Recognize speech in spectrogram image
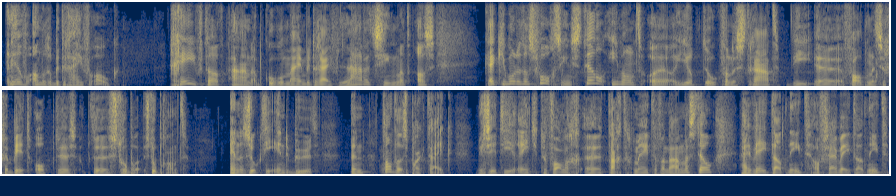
En heel veel andere bedrijven ook. Geef dat aan op Google Mijn Bedrijf, laat het zien. Want als, kijk, je moet het als volgt zien. Stel iemand uh, hier op de hoek van de straat, die uh, valt met zijn gebit op de, op de stoeprand. En dan zoekt hij in de buurt een tandartspraktijk. Nu zit hier eentje toevallig uh, 80 meter vandaan. Maar stel, hij weet dat niet, of zij weet dat niet.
